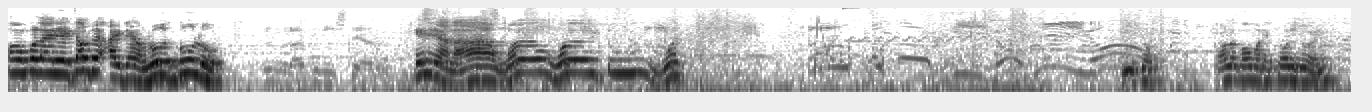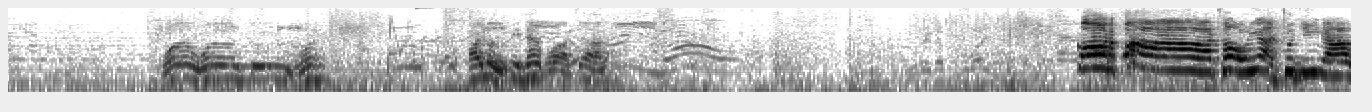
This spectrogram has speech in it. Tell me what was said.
အောင်ပလိုင်းနဲ့ကြောက်တဲ့ item rose gold လို့ခင်းရလား1 1 2 1ဒီကျော်ကောင်းလေကောင်းမနဲ့ကျော်လေးကျော်ရနော်1 1 2 1ဘာလို့ပြည့်တဲ့ဟောကြာလား ကောင်းကွာချောင်းရချွတ်ကြီးတာ1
